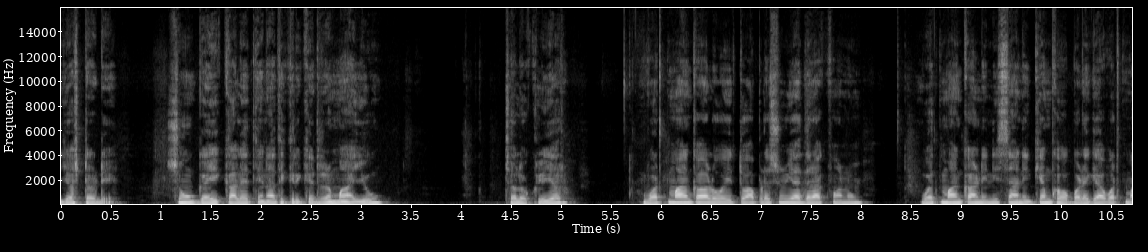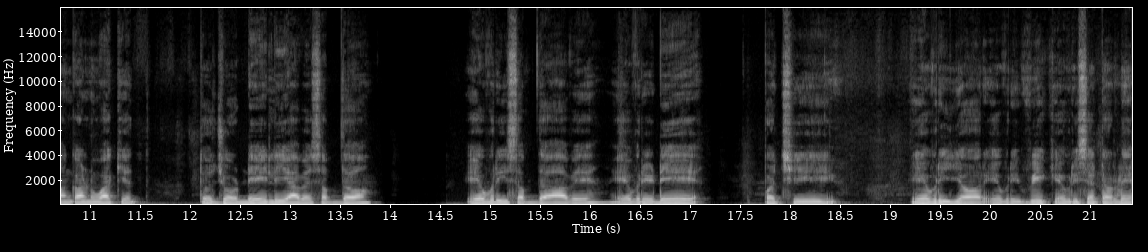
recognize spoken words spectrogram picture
યસ્ટરડે શું ગઈકાલે તેનાથી ક્રિકેટ રમાયું ચલો ક્લિયર વર્તમાન કાળ હોય તો આપણે શું યાદ રાખવાનું? વર્તમાન કાળની નિશાની. કેમ ખબર પડે કે આ વર્તમાન કાળનું વાક્ય તો જો ડેઈલી આવે શબ્દ એવરી શબ્દ આવે એવરી ડે પછી every year every week every Saturday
